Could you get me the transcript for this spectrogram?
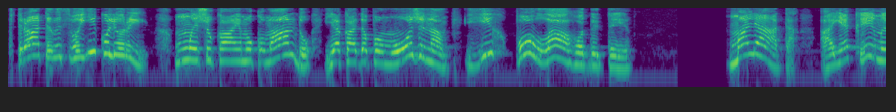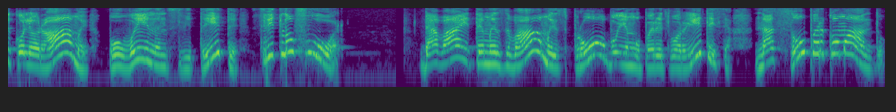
втратили свої кольори. Ми шукаємо команду, яка допоможе нам їх полагодити. Малята, а якими кольорами повинен світити світлофор? Давайте ми з вами спробуємо перетворитися на суперкоманду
